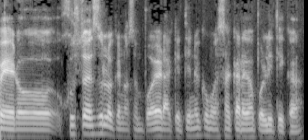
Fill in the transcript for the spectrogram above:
Pero justo eso es lo que nos empodera, que tiene como esa carga política.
